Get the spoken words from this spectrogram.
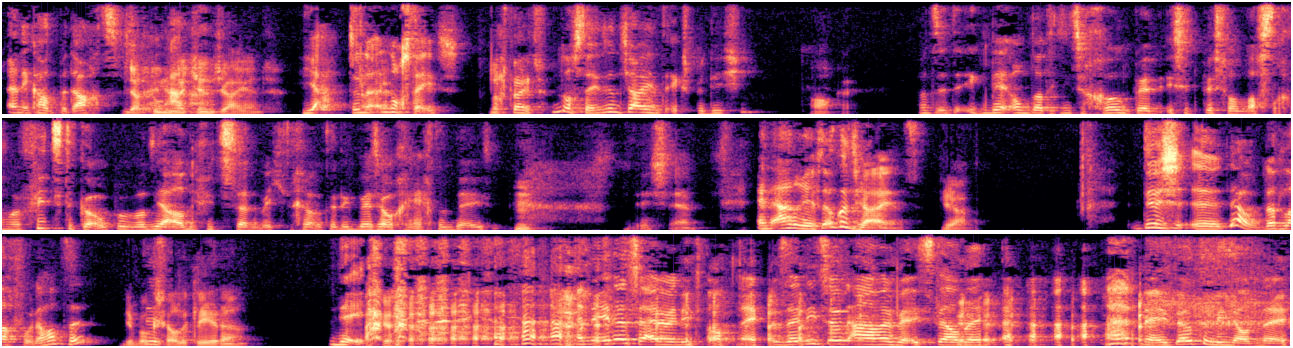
En ik had bedacht... Ja, toen had je een Giant. Ja, toen, nog steeds. Nog steeds? Nog steeds een Giant Expedition. Oké. Want het, ik ben, omdat ik niet zo groot ben, is het best wel lastig om een fiets te kopen. Want ja, al die fietsen zijn een beetje te groot en ik ben zo gehecht aan deze. Hm. Dus, eh, en Adrie heeft ook een Giant. Ja. Dus eh, nou, dat lag voor de hand, hè? Je hebt ook Dus- dezelfde kleren aan. Nee. nee, dat zijn we niet al. Nee, we zijn niet zo'n AMB-stel. Nee. nee, totally not. Nee.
